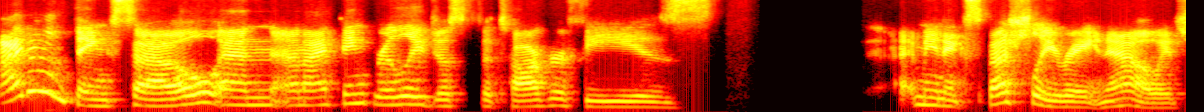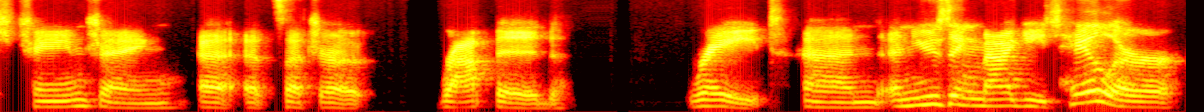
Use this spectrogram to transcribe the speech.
I don't think so. And and I think really just photography is I mean, especially right now, it's changing at, at such a rapid rate. And and using Maggie Taylor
